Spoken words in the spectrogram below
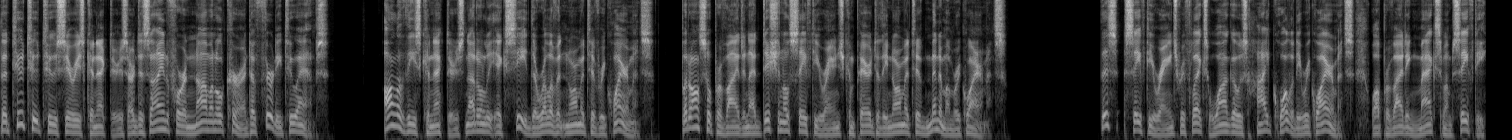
The 222 series connectors are designed for a nominal current of 32 amps. All of these connectors not only exceed the relevant normative requirements, but also provide an additional safety range compared to the normative minimum requirements. This safety range reflects Wago's high quality requirements while providing maximum safety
